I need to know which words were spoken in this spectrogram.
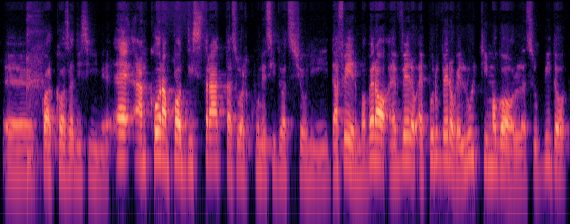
eh, qualcosa di simile. È ancora un po' distratta su alcune situazioni da fermo, però è, vero, è pur vero che l'ultimo gol subito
